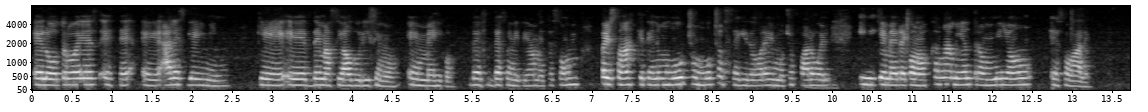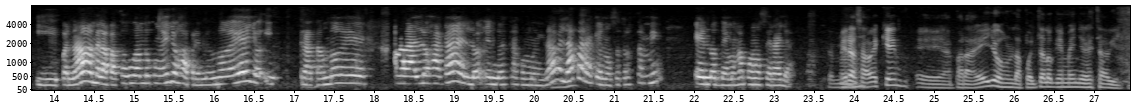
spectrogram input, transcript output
el otro es este eh, Alex Gaming, que es demasiado durísimo en México, de- definitivamente. Son personas que tienen muchos, muchos seguidores y muchos followers, y que me reconozcan a mí entre un millón, eso vale. Y pues nada, me la paso jugando con ellos, aprendiendo de ellos y tratando de hablarlos acá en, lo- en nuestra comunidad, ¿verdad? Para que nosotros también eh, nos demos a conocer allá. Pues mira. ¿sabes qué? Eh, para ellos la puerta de los Game Bangers está abierta.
